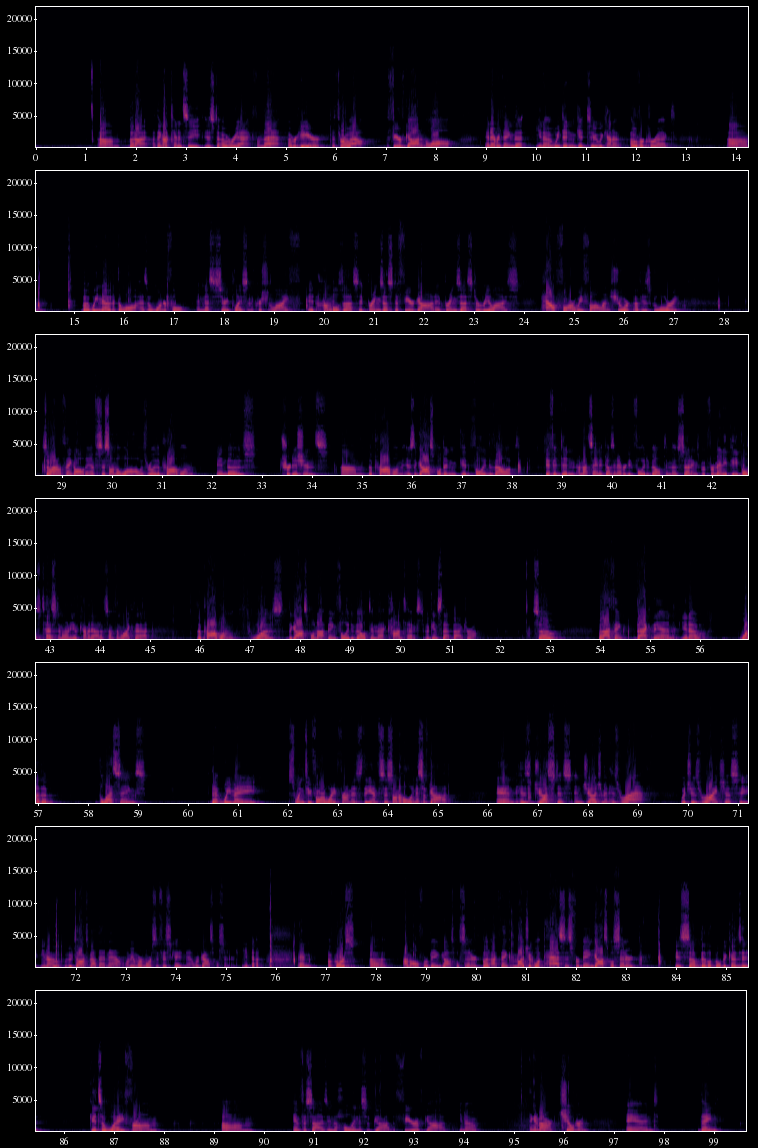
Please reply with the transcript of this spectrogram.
Um, but I, I think our tendency is to overreact from that over here to throw out the fear of God and the law and everything that you know we didn't get to, we kind of overcorrect. Um, but we know that the law has a wonderful and necessary place in the Christian life. It humbles us. It brings us to fear God. It brings us to realize how far we've fallen short of His glory. So I don't think all the emphasis on the law was really the problem in those traditions. Um, the problem is the gospel didn't get fully developed if it didn't, I'm not saying it doesn't ever get fully developed in those settings, but for many people's testimony of coming out of something like that, the problem was the gospel not being fully developed in that context, against that backdrop. So, but I think back then, you know, one of the blessings that we may swing too far away from is the emphasis on the holiness of God and his justice and judgment, his wrath, which is righteous. He, you know, who talks about that now? I mean, we're more sophisticated now. We're gospel centered, you know. And of course, uh, I'm all for being gospel centered, but I think much of what passes for being gospel centered is sub biblical because it gets away from um, emphasizing the holiness of God, the fear of God, you know thinking about our children, and they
